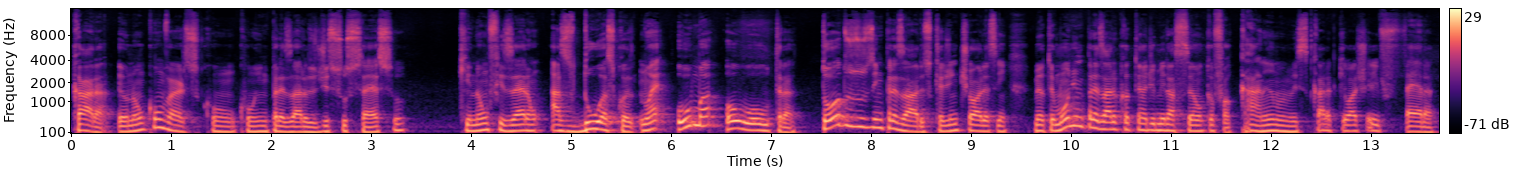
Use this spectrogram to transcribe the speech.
Cara, eu não converso com, com empresários de sucesso que não fizeram as duas coisas. Não é uma ou outra. Todos os empresários que a gente olha assim, meu, tem um monte de empresário que eu tenho admiração, que eu falo, caramba, esse cara que eu acho ele fera.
